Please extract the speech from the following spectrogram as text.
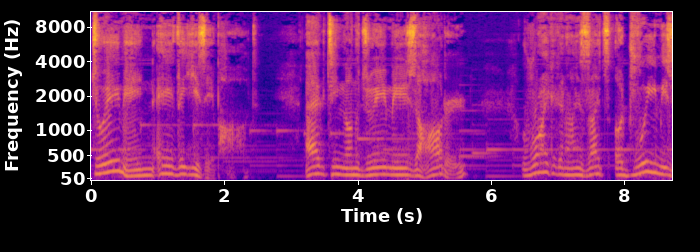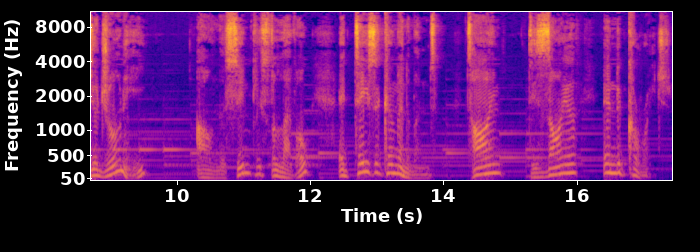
Dreaming is the easy part. Acting on the dream is harder. Recognize that a dream is a journey. On the simplest level, it takes a commitment, time, desire, and courage.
